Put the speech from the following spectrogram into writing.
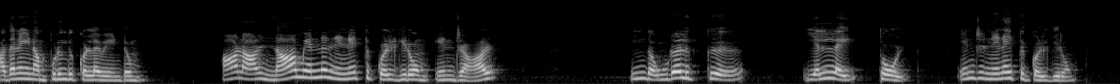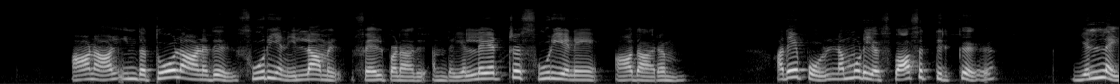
அதனை நாம் புரிந்து கொள்ள வேண்டும். ஆனால் நாம் என்ன நினைத்து கொள்கிறோம் என்றால் இந்த உடலுக்கு எல்லை தோல் என்று நினைத்து கொள்கிறோம். ஆனால் இந்த தோலானது சூரியன் இல்லாமல் செயல்படாது. அந்த எல்லையற்ற சூரியனே ஆதாரம். அதேபோல் நம்முடைய சுவாசத்திற்கு எல்லை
